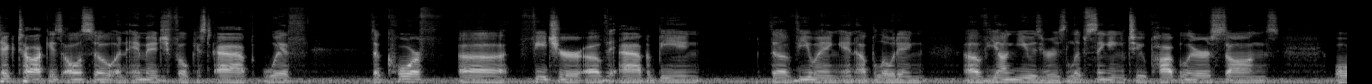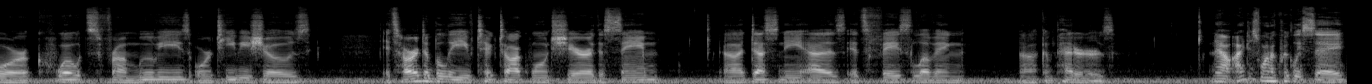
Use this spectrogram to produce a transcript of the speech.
TikTok is also an image-focused app with the core uh, feature of the app being the viewing and uploading of young users lip singing to popular songs or quotes from movies or TV shows. It's hard to believe TikTok won't share the same uh, destiny as its face loving uh, competitors. Now, I just want to quickly say,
